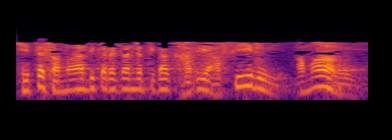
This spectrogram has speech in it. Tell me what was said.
හිත සමාධි කරගන්න ටිකක් හරි අසීරුයි අමාරුයි.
